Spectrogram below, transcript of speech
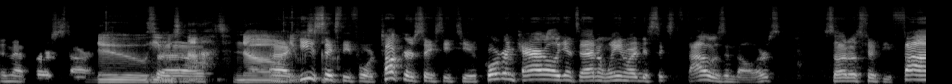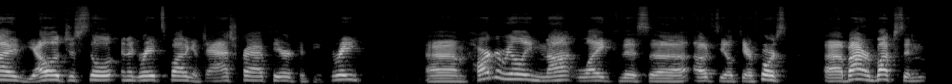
in that first start. No, he was not. No, Uh, he he's not. 64. Tucker 62. Corbin Carroll against Adam Wainwright is six thousand dollars. Soto's 55. Yelich is still in a great spot against Ashcraft here at 53. Um, hard to really not like this uh, outfield here. Of course, uh, Byron Buxton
